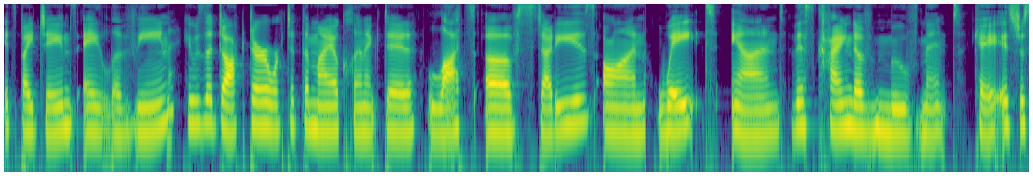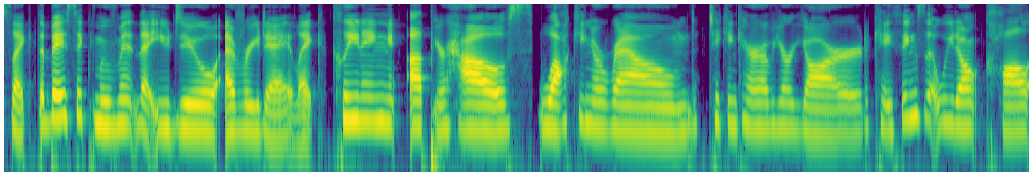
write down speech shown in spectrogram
It's by James A. Levine. He was a doctor, worked at the Mayo Clinic, did lots of studies on weight and this kind of movement. Okay. It's just like the basic movement that you do every day, like cleaning up your house, walking around, taking care of your yard. Okay. Things that we don't call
